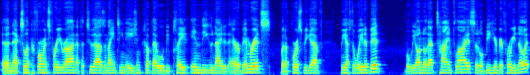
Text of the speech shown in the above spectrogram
an excellent performance for Iran at the 2019 Asian Cup that will be played in the United Arab Emirates. But of course, we have we have to wait a bit. But we all know that time flies, so it'll be here before you know it.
